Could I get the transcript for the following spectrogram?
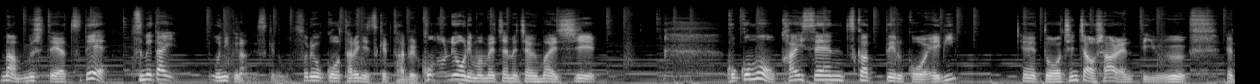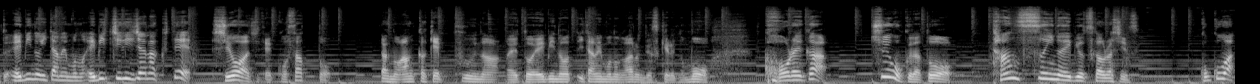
まあ蒸したやつで冷たいお肉なんですけども、それをこうタレにつけて食べる。この料理もめちゃめちゃうまいし、ここも海鮮使ってるこうエビ？えっ、と、チンチャオシャーレンっていう、えっ、と、エビの炒め物、エビチリじゃなくて、塩味でこさっと、あの、あんかけ風な、えっ、と、エビの炒め物があるんですけれども、これが、中国だと、淡水のエビを使うらしいんですよ。ここは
